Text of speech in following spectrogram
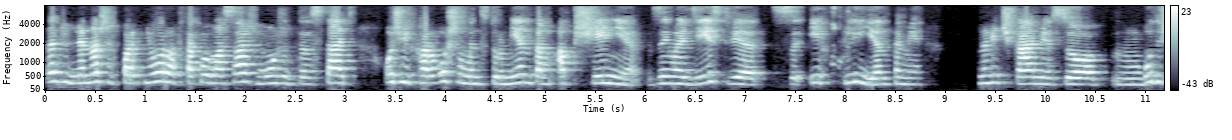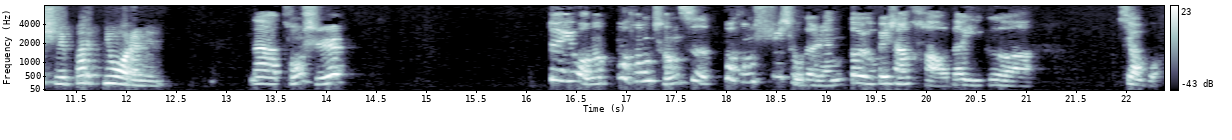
Также для наших партнеров такой массаж может э, стать очень хорошим инструментом общения, взаимодействия с их клиентами, новичками, с м, будущими партнерами. 那同时，对于我们不同层次、不同需求的人都有非常好的一个效果。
